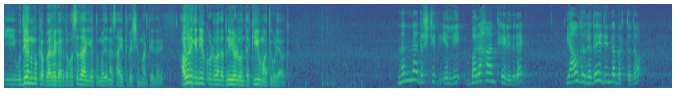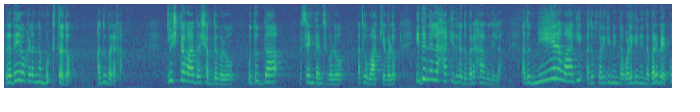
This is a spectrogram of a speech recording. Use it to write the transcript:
ಈ ಉದಯೋನ್ಮುಖ ಬರಗಾರದ ಹೊಸದಾಗಿ ತುಂಬ ಜನ ಸಾಹಿತ್ಯ ಕೃಷಿ ಮಾಡ್ತಾ ಇದ್ದಾರೆ. ಅವರಿಗೆ ನೀವು ಕೊಡುವಂಥ ಅದನ್ನು ಹೇಳುವಂಥ ಕಿವಿ ಮಾತುಗಳು ಯಾವುದು? ನನ್ನ ದೃಷ್ಟಿಯಲ್ಲಿ ಬರಹ ಅಂತ ಹೇಳಿದರೆ ಯಾವುದು ಹೃದಯದಿಂದ ಬರ್ತದೋ ಹೃದಯಗಳನ್ನು ಮುಟ್ತದೋ ಅದು ಬರಹ. ಕ್ಲಿಷ್ಟವಾದ ಶಬ್ದಗಳು ಉದ್ದುದ್ದ ಸೆಂಟೆನ್ಸ್ಗಳು ಅಥವಾ ವಾಕ್ಯಗಳು, ಇದನ್ನೆಲ್ಲ ಹಾಕಿದರೆ ಅದು ಬರಹ ಆಗೋದಿಲ್ಲ ಅದು ನೇರವಾಗಿ ಅದು ಹೊರಗಿನಿಂದ ಒಳಗಿನಿಂದ ಬರಬೇಕು,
